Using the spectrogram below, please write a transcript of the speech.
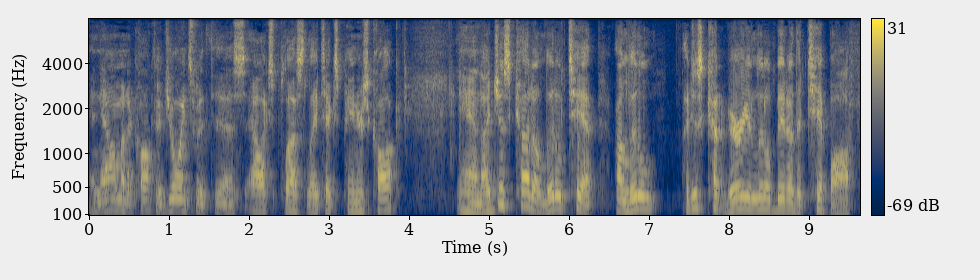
And now I'm going to caulk the joints with this Alex Plus latex painter's caulk. And I just cut a little tip, a little, I just cut very little bit of the tip off.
